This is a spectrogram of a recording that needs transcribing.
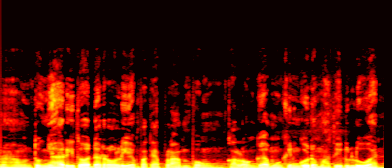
Nah untungnya hari itu ada Rolly yang pakai pelampung. Kalau enggak mungkin gue udah mati duluan.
